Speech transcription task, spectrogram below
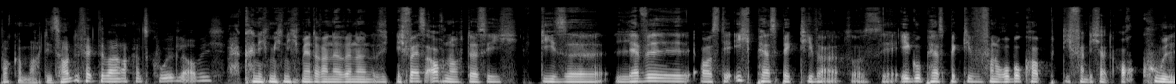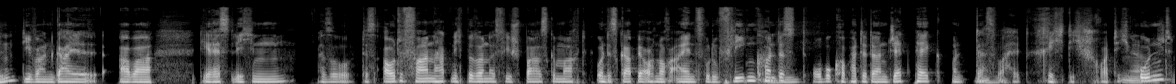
Bock gemacht. Die Soundeffekte waren auch ganz cool, glaube ich. Da kann ich mich nicht mehr dran erinnern. Also ich, ich, weiß auch noch, dass ich diese Level aus der Ich-Perspektive, also aus der Ego-Perspektive von Robocop, die fand ich halt auch cool. Mhm. Die waren geil. Aber die restlichen Also das Autofahren hat nicht besonders viel Spaß gemacht. Und es gab ja auch noch eins, wo du fliegen konntest. Mhm. Robocop hatte da ein Jetpack und das mhm. war halt richtig schrottig. Ja, und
